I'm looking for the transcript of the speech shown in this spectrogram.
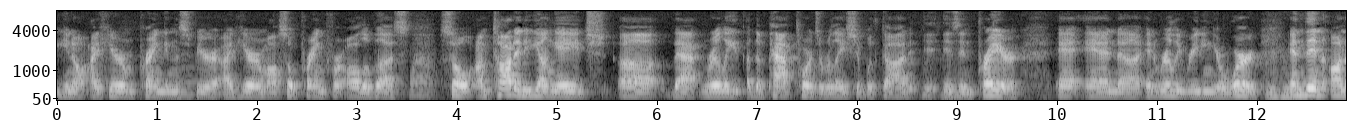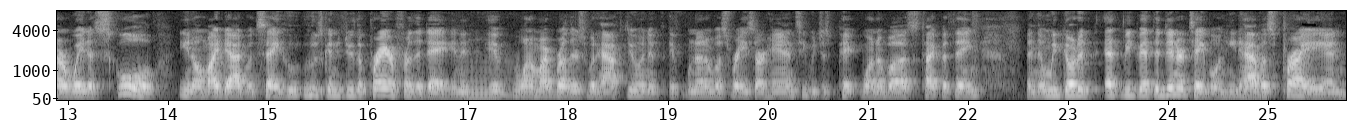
you know, I'd hear him praying in the spirit. I'd hear him also praying for all of us. Wow. So I'm taught at a young age uh, that really the path towards a relationship with God i is in prayer and and, uh, and really reading your word. Mhm. And then on our way to school, you know, my dad would say, Who, "Who's going to do the prayer for the day?" And if, if Mm. one of my brothers would have to, and if, if none of us raised our hands, he would just pick one of us, type of thing. And then we'd go to at, we'd be at the dinner table, and he'd have Yeah. us pray. And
